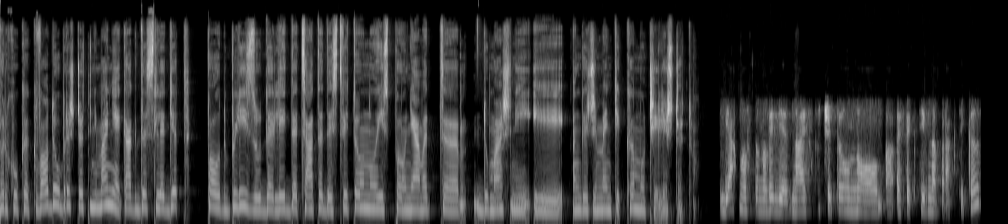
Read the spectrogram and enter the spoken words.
върху какво да обръщат внимание, как да следят по-отблизо дали децата действително изпълняват домашни и ангажименти към училището? Бяхме установили една изключително ефективна практика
